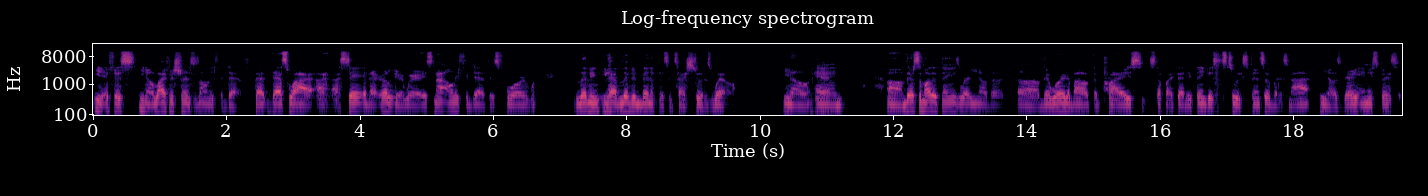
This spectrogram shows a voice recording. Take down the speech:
you know if it's you know life insurance is only for death. That that's why I, I said that earlier where it's not only for death it's for living you have living benefits attached to it as well you know Okay. and um, there's some other things where you know the uh, they're worried about the price and stuff like that. They think it's too expensive but it's not you know it's very inexpensive.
